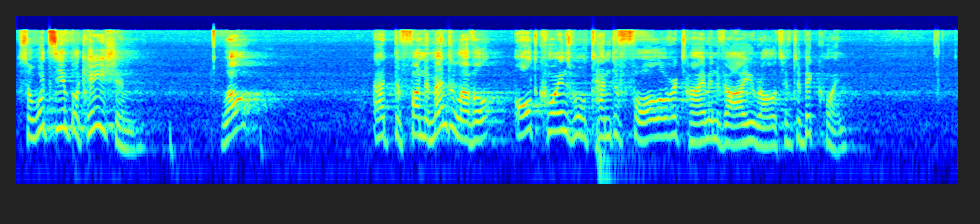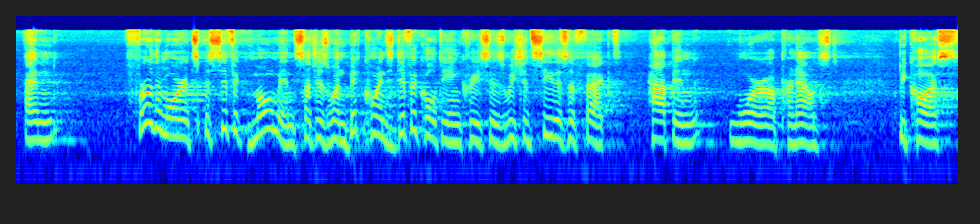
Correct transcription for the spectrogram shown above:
So, what's the implication? Well, at the fundamental level, altcoins will tend to fall over time in value relative to Bitcoin. And furthermore, at specific moments, such as when Bitcoin's difficulty increases, we should see this effect happen more uh, pronounced because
